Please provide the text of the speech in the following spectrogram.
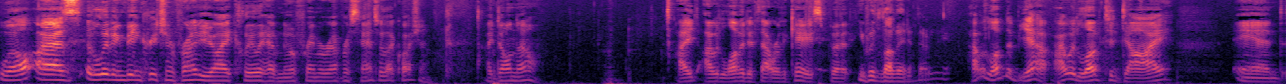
Well as a living being creature in front of you i clearly have no frame of reference to answer that question. I don't know i i would love it if that were the case but you would love it if that was I would love to. Yeah, I would love to die, and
